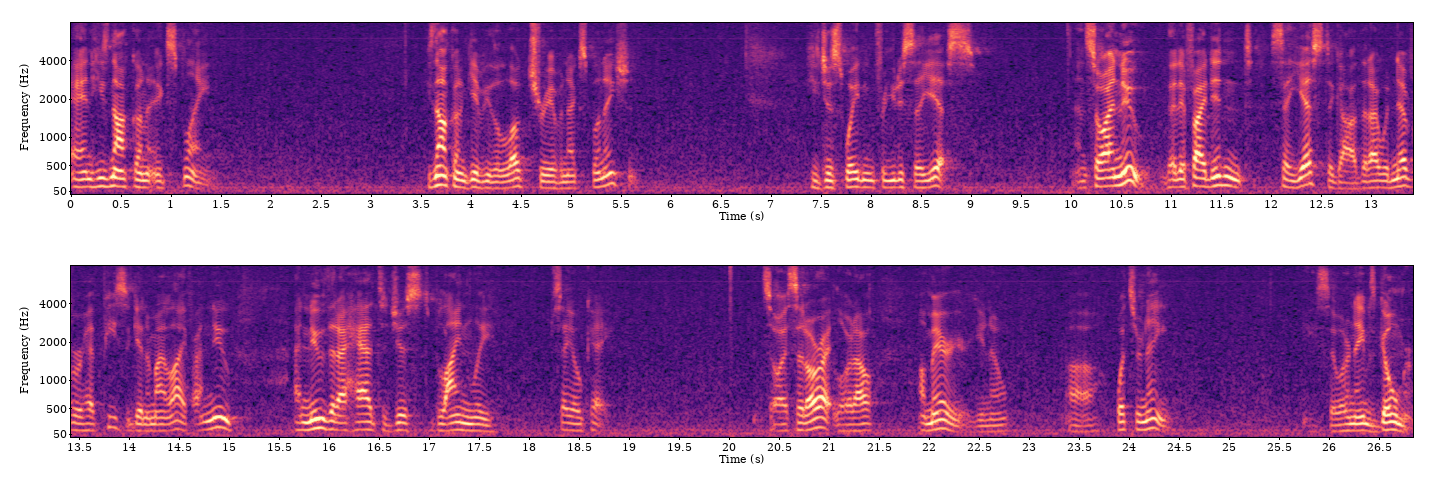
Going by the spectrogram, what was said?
and He's not going to explain. He's not going to give you the luxury of an explanation. He's just waiting for you to say yes. And so I knew that if I didn't say yes to God, that I would never have peace again in my life. I knew, I knew that I had to just blindly say okay. So I said, "All right, Lord, I'll, I'll marry her. You know, uh, what's her name?" He said, "Well, her name's Gomer."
